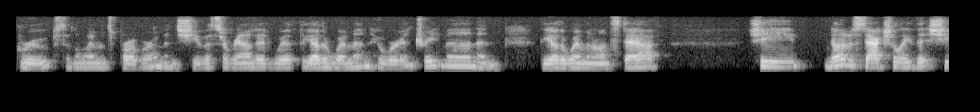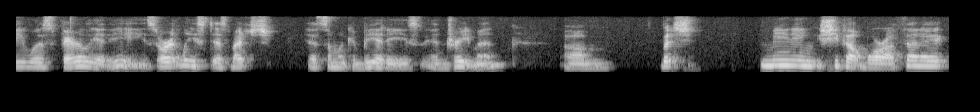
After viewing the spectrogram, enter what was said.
groups in the women's program, and she was surrounded with the other women who were in treatment and the other women on staff. She noticed actually that she was fairly at ease, or at least as much as someone can be at ease in treatment. Um, but she, meaning she felt more authentic,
